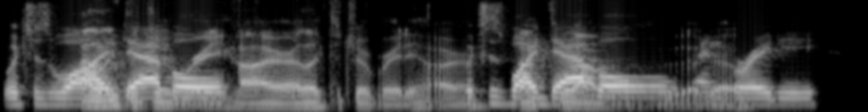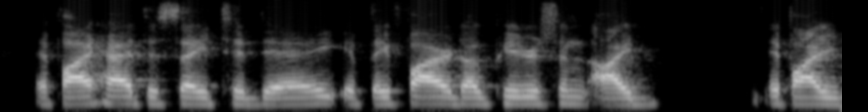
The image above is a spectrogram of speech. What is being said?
which is I why like the Joe Daboll Brady hire. I like the Joe Brady hire. which is why That's what I would- Daboll and. Brady. If I had to say today, if they fire Doug Pederson, I, if I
